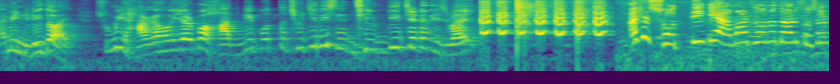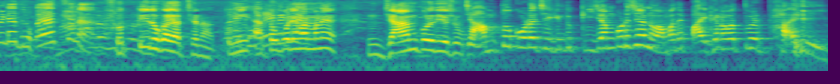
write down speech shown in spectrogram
আই মিন হৃদয় সুমির হাগা হয়ে যাওয়ার পর হাত দিয়ে পড়তে ছুচি দিস না, জিভ দিয়ে চেটে দিস ভাই আচ্ছা সত্যি কি আমার জন্য তাহলে সোশ্যাল মিডিয়ায় ঢোকা যাচ্ছে না? সত্যি ঢোকা যাচ্ছে না। তুমি এত পরিমাণ মানে জাম করে দিয়েছ। জাম তো করেছে কিন্তু কি জাম করেছে জানো? আমাদের পায়খানা বাথরুমের পাইপ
